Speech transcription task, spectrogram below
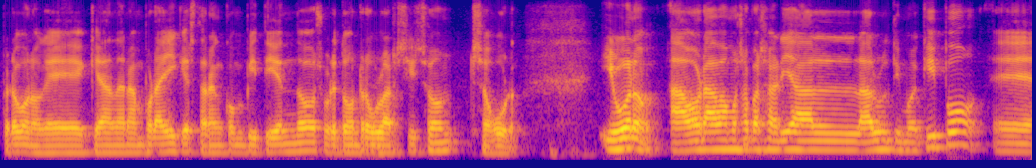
pero bueno, que, que andarán por ahí, que estarán compitiendo, sobre todo en regular season, seguro. Y bueno, ahora vamos a pasar ya al, último equipo. Eh,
